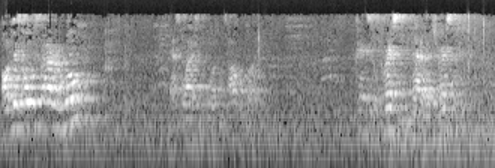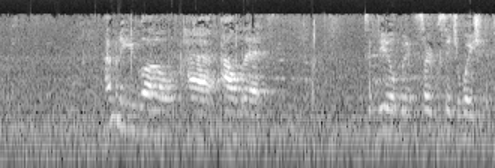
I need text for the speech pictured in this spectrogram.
on this whole side of the room? That's why it's important to talk about it. Can't suppress it, you gotta address it. How many of you all have outlets to deal with certain situations?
